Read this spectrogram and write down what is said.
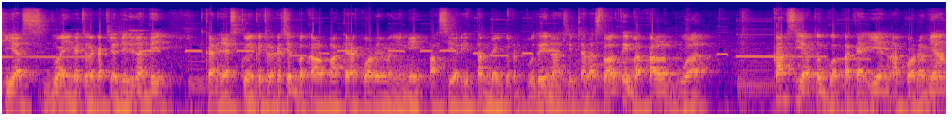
hias gue yang kecil-kecil. Jadi nanti ikan hias gue yang kecil-kecil bakal pakai akuarium yang ini pasir hitam background putih. Nah Cana Store bakal gue kasih atau gua pakaiin akuarium yang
